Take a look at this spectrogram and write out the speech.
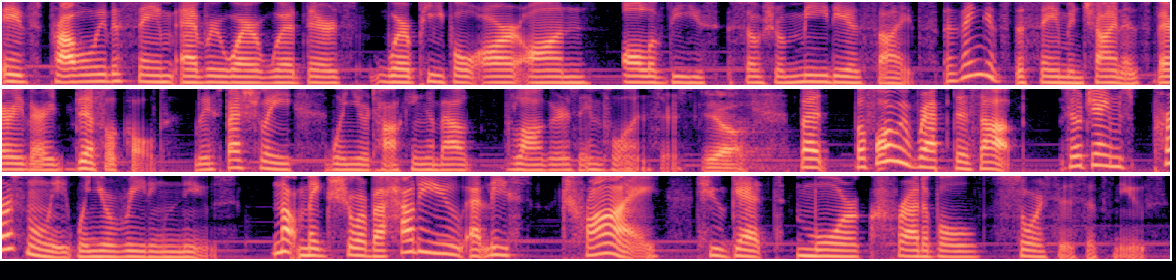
it's probably the same everywhere where there's where people are on all of these social media sites. I think it's the same in China. It's very, very difficult, especially when you're talking about vloggers, influencers. Yeah. But before we wrap this up, so James, personally, when you're reading news, not make sure, but how do you at least try to get more credible sources of news?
